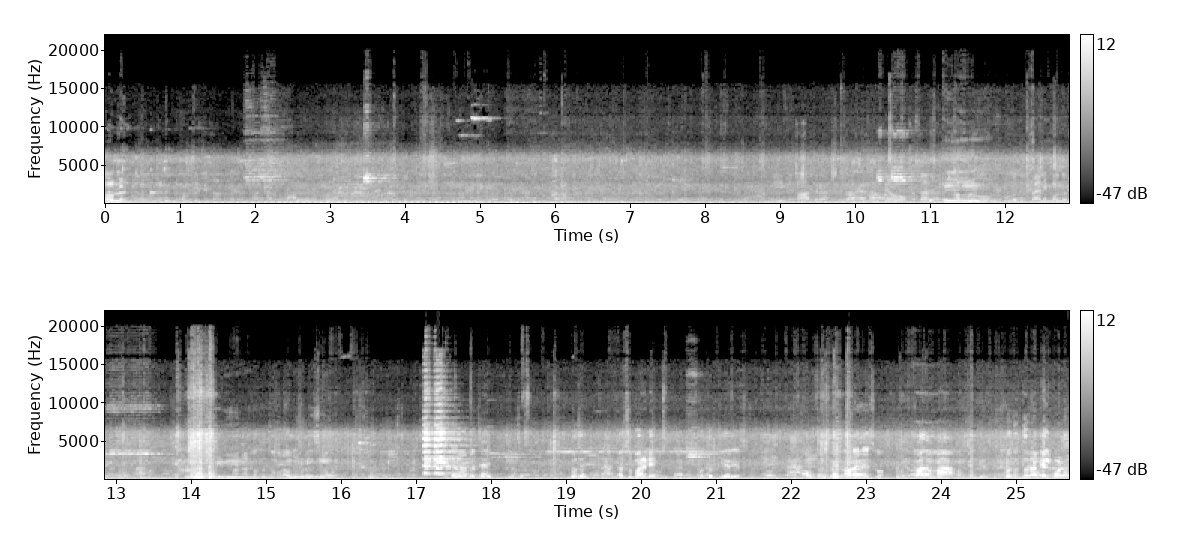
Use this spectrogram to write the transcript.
అవునండి ఇది సుబ్బారెడ్డి వద్దు క్లియర్ చేసుకో. చేసుకో. కాదమ్మా కొద్ది దూరంగా వెళ్ళిపోండి.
